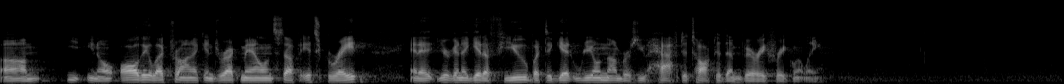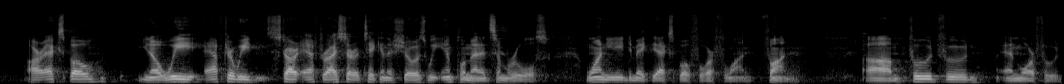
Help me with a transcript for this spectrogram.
Um, you, you, know, all the electronic and direct mail and stuff, it's great, and it, you're going to get a few, but to get real numbers, you have to talk to them very frequently. Our expo, you know, we after we start after I started taking the shows, we implemented some rules. One, you need to make the expo floor fun. Fun, um, food, food, and more food.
